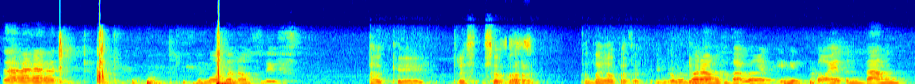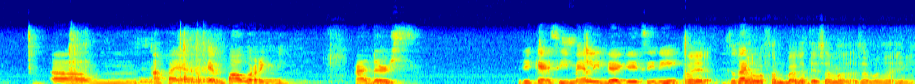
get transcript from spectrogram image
Tarat! The Moment of Life Oke, terus so far tentang apa tuh yang kamu So far aku suka banget. Ini pokoknya tentang em, apa ya, empowering others. Jadi kayak si Melinda Gates ini, Ah ya, Itu kan- relevan banget ya sama sama ini,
